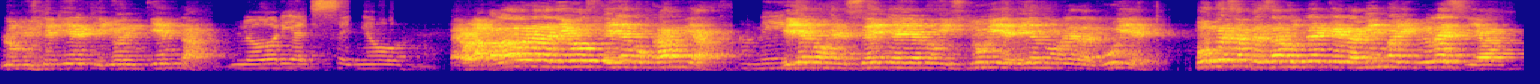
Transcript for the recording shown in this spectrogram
lo que usted quiere que yo entienda. Gloria al Señor. Pero la palabra de Dios, ella no cambia. Amén. Ella nos enseña, ella nos instruye, ella nos redarguye. Póngase a pensar usted que la misma iglesia,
